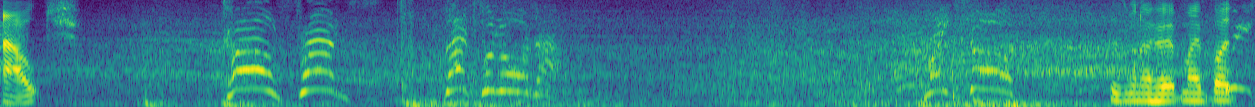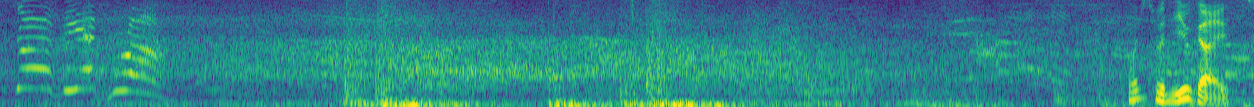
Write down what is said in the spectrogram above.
ouch. Karl Franz! That's an order! Great swords! This is gonna hurt my butt. What is with you guys?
